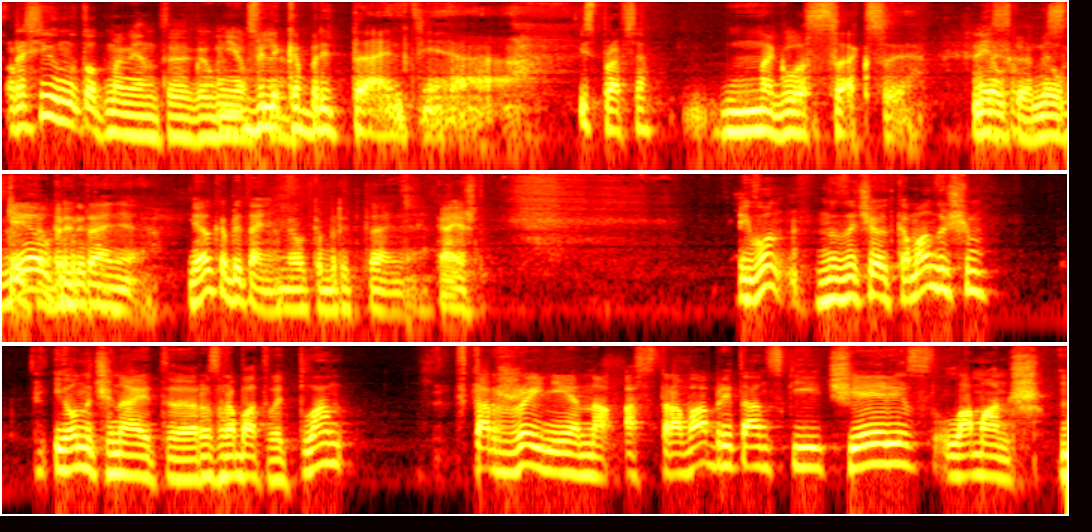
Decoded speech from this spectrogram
Россию на тот момент э, как бы не. Великобритания. Исправься. Англосаксы. Мелко, мелко. Великобритания. Мелкобритания. Мелкобритания. Конечно. Его назначают командующим, и он начинает э, разрабатывать план в вторжение на острова британские через Ла-Манш. И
